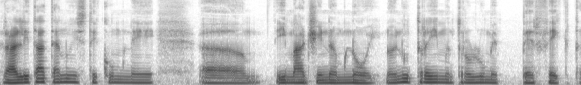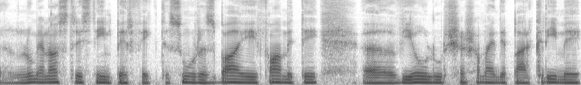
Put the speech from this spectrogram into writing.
Realitatea nu este cum ne uh, imaginăm noi. Noi nu trăim într-o lume perfectă. În lumea noastră este imperfectă. Sunt războaie, foamete, uh, violuri și așa mai departe, crime,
